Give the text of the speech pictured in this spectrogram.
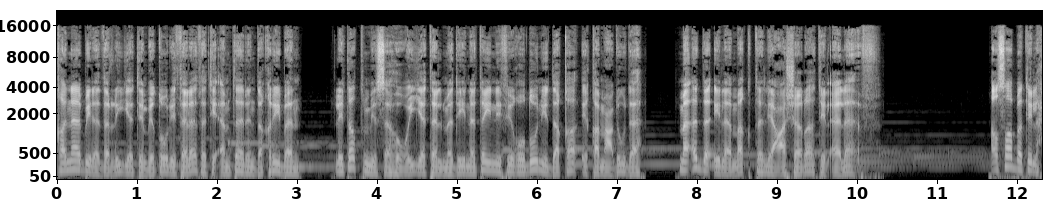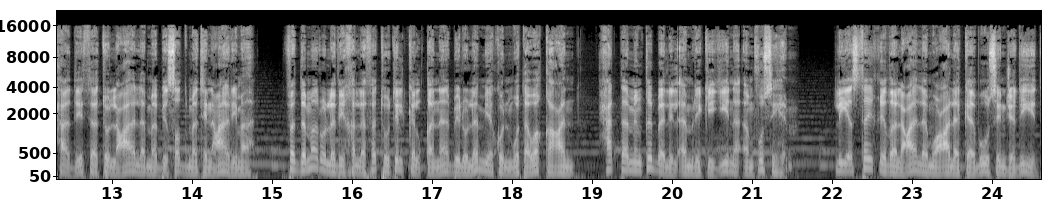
قنابل ذرية بطول ثلاثة أمتار تقريبا لتطمس هوية المدينتين في غضون دقائق معدودة ما أدى إلى مقتل عشرات الآلاف. أصابت الحادثة العالم بصدمة عارمة، فالدمار الذي خلفته تلك القنابل لم يكن متوقعا حتى من قبل الأمريكيين أنفسهم ليستيقظ العالم على كابوس جديد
